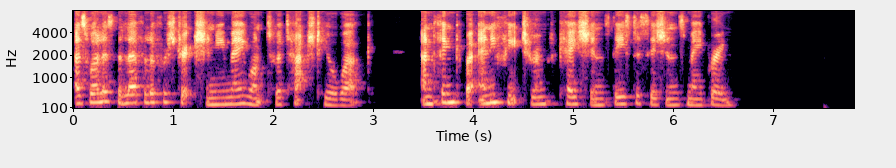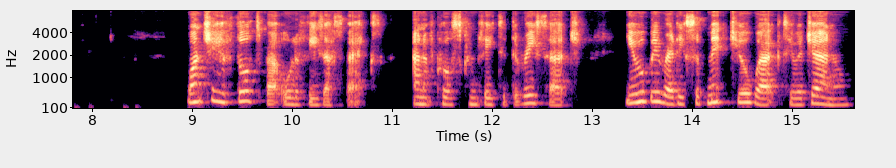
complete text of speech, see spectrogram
as well as the level of restriction you may want to attach to your work, and think about any future implications these decisions may bring. Once you have thought about all of these aspects, and of course completed the research, you will be ready to submit your work to a journal.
